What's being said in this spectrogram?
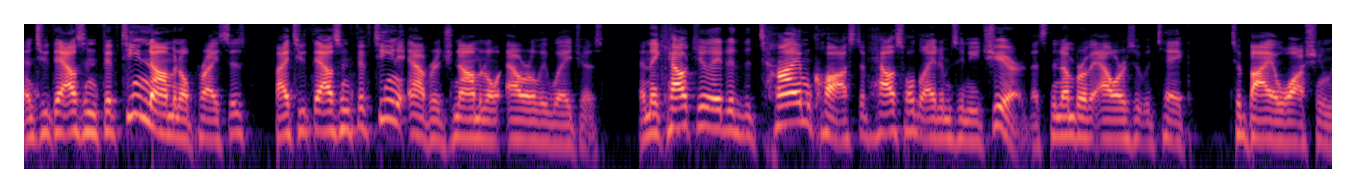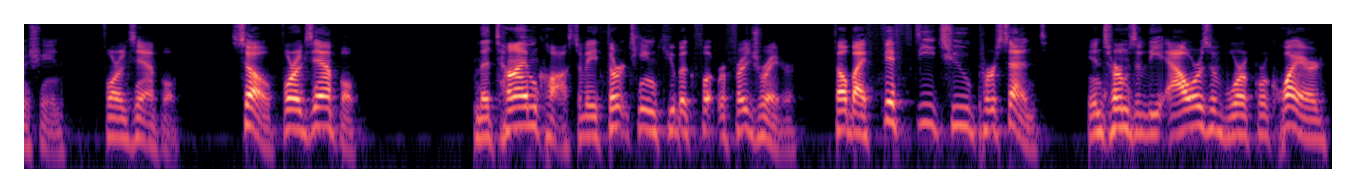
and 2015 nominal prices by 2015 average nominal hourly wages. And they calculated the time cost of household items in each year. That's the number of hours it would take to buy a washing machine, for example. So, for example, the time cost of a 13 cubic foot refrigerator fell by 52% in terms of the hours of work required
